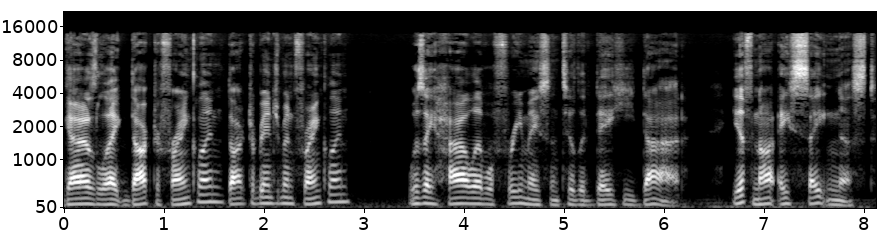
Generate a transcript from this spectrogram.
guys like Dr. Franklin, Dr. Benjamin Franklin, was a high level Freemason till the day he died, if not a Satanist.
